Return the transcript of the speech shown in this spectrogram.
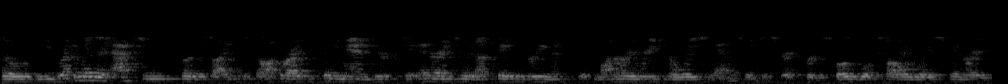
So the recommended action for this item is to authorize the city manager to enter into an updated agreement with Monterey Regional Waste Management District for disposal of solid waste generated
